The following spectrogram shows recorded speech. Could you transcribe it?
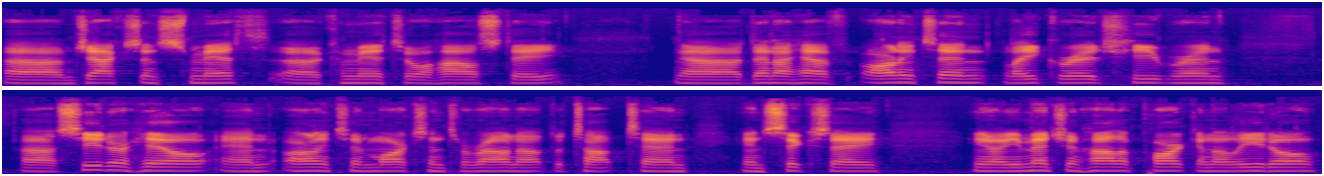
Um, Jackson Smith uh, committed to Ohio State. Uh, then I have Arlington, Lake Ridge, Hebron, uh, Cedar Hill and Arlington Martin to round out the top 10 in 6A. You know, you mentioned Highland Park and Aledo.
